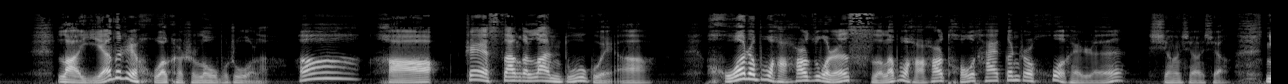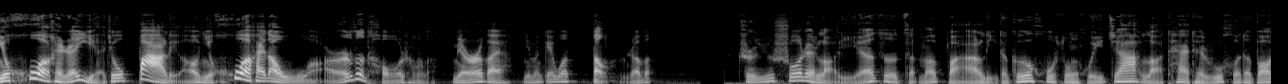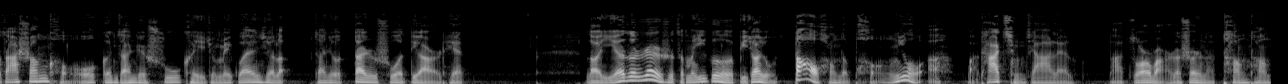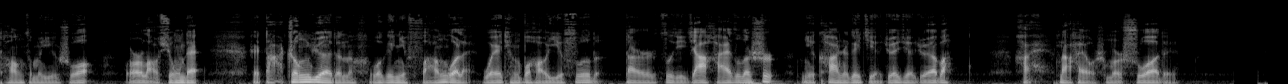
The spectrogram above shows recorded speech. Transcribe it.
老爷子这火可是搂不住了啊！好，这三个烂赌鬼啊！活着不好好做人，死了不好好投胎，跟这祸害人。行行行，你祸害人也就罢了，你祸害到我儿子头上了。明儿个呀，你们给我等着吧。至于说这老爷子怎么把李大哥护送回家，老太太如何的包扎伤口，跟咱这书可以就没关系了。咱就单说第二天，老爷子认识这么一个比较有道行的朋友啊，把他请家来了。把昨晚的事呢，汤汤汤这么一说，我说老兄弟，这大正月的呢，我给你烦过来，我也挺不好意思的。但是自己家孩子的事，你看着给解决解决吧。嗨，那还有什么说的呀？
